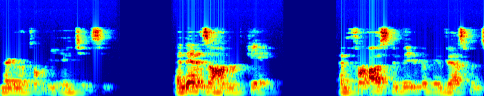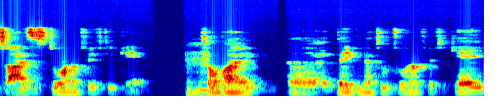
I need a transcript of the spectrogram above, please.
regulatory agency. And that is 100K. And for us, the minimum investment size is 250K. Mm-hmm. So by uh, taking that to 250K,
